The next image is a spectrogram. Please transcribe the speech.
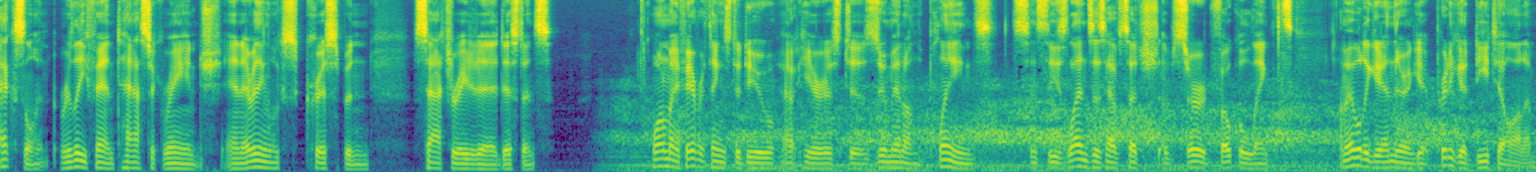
excellent, really fantastic range, and everything looks crisp and saturated at a distance. One of my favorite things to do out here is to zoom in on the planes. Since these lenses have such absurd focal lengths, I'm able to get in there and get pretty good detail on them.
